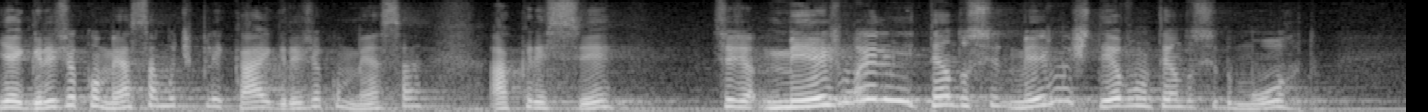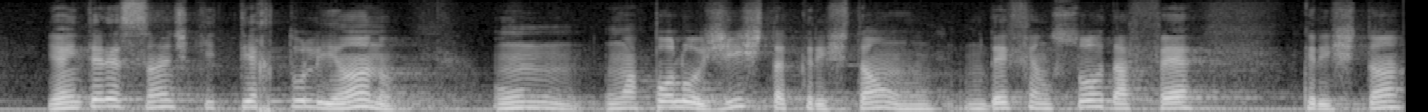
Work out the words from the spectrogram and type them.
e a igreja começa a multiplicar, a igreja começa a crescer. Ou seja, mesmo ele tendo sido, mesmo Estevão tendo sido morto. E é interessante que Tertuliano, um, um apologista cristão, um, um defensor da fé cristã,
